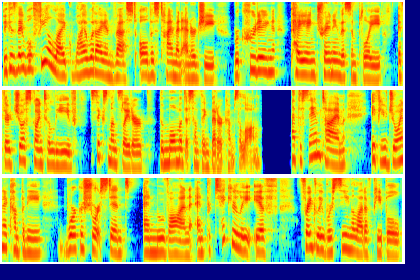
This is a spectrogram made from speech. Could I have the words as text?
because they will feel like, why would I invest all this time and energy recruiting, paying, training this employee if they're just going to leave six months later the moment that something better comes along? At the same time, if you join a company, work a short stint, and move on, and particularly if, frankly, we're seeing a lot of people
